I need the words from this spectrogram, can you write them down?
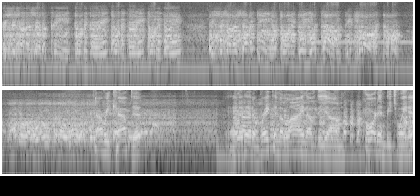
It's 617, 23, 23, 23. It's 617, you're 23, you're town, Detroit, come on. I recapped it. And it had a break in the line of the um, cord in between it.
